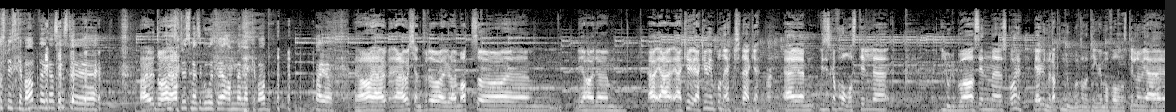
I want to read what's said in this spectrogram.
Har vi spist kebab. Hva syns du? Nei, da er jeg Du som er så god til å anmelde kebab. Hørt. Ja, jeg, jeg er jo kjent for å være glad i mat, så eh, vi har eh, jeg, jeg, er ikke, jeg er ikke imponert, det er jeg ikke. Jeg, eh, hvis vi skal forholde oss til uh, Lolbua sin eh, score Vi er underlagt noen sånne ting vi må forholde oss til når vi er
